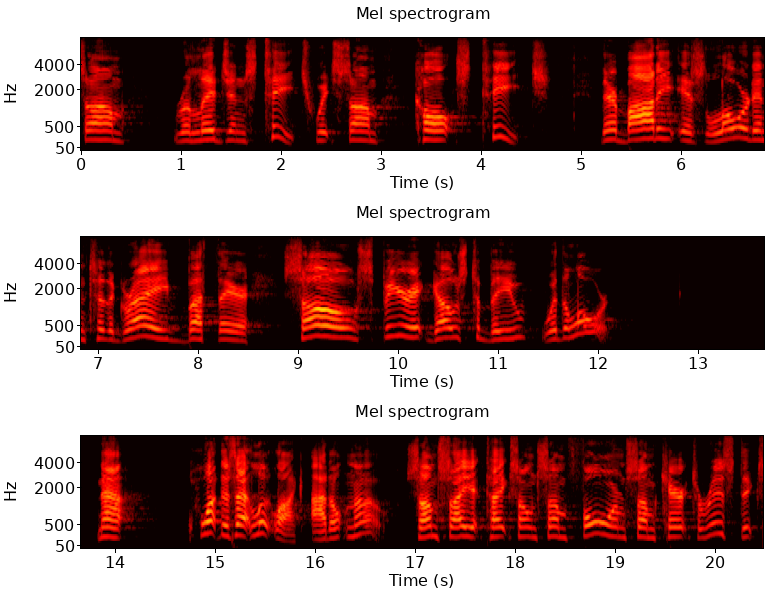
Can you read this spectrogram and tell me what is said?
some religions teach, which some cults teach. Their body is lowered into the grave, but their soul, spirit goes to be with the Lord. Now, what does that look like? I don't know. Some say it takes on some form, some characteristics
